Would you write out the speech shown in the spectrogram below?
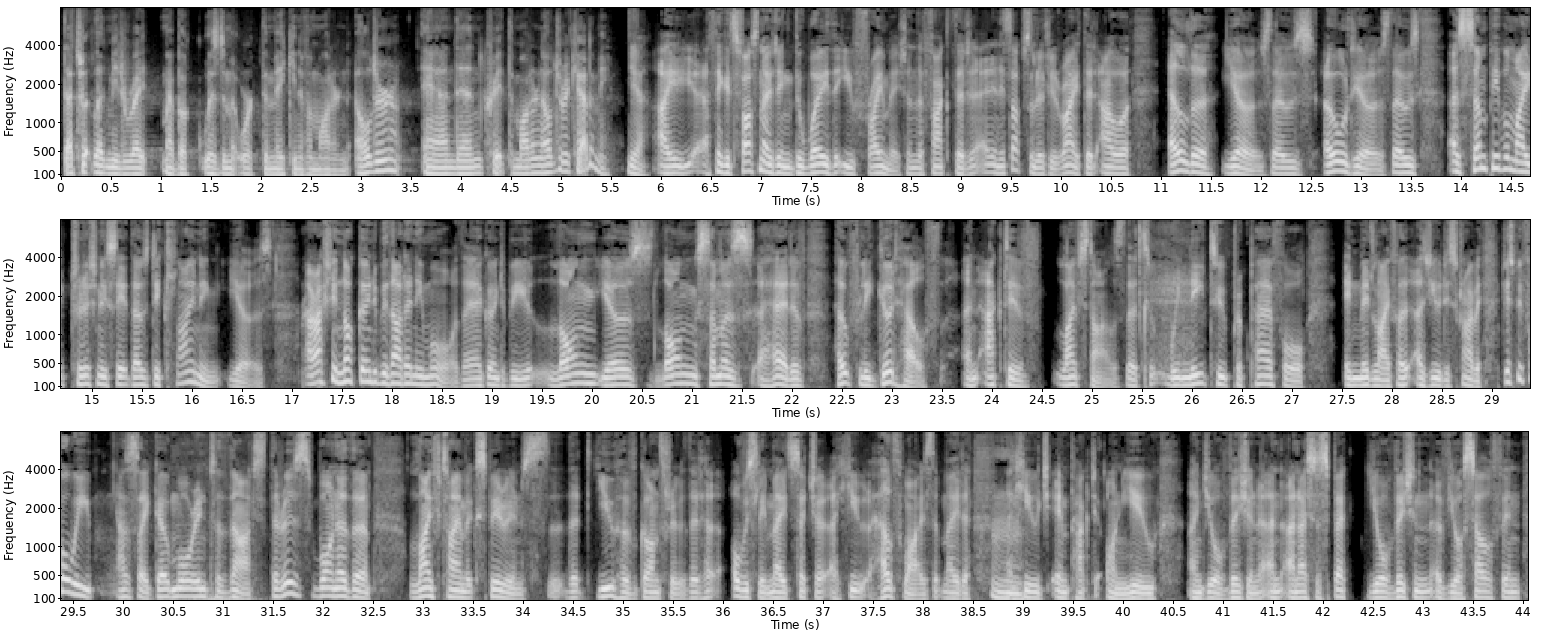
That's what led me to write my book, Wisdom at Work The Making of a Modern Elder. And then create the Modern Elder Academy. Yeah, I, I think it's fascinating the way that you frame it and the fact that, and it's absolutely right, that our elder years, those old years, those, as some people might traditionally see it, those declining years, are actually not going to be that anymore. They are going to be long years, long summers ahead of hopefully good health and active lifestyles that we need to prepare for in midlife as you describe it. Just before we, as I say, go more into that, there is one other lifetime experience that you have gone through that obviously made such a, a huge, health-wise, that made a, mm. a, huge impact on you and your vision. And, and I suspect your vision of yourself in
